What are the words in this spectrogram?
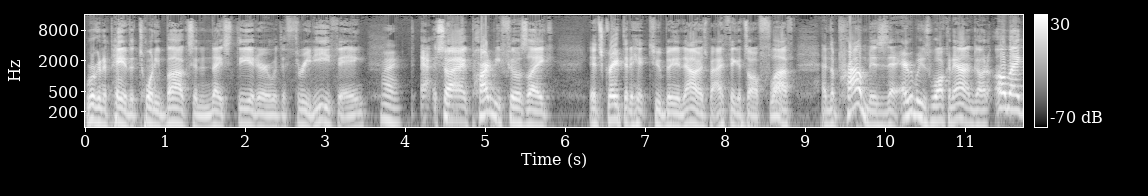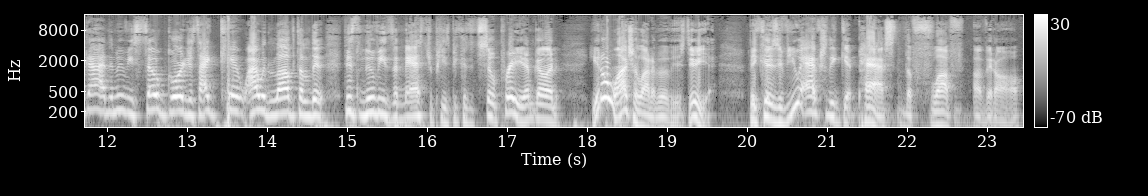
We're going to pay the 20 bucks in a nice theater with a 3D thing. Right. Uh, So I, part of me feels like it's great that it hit two billion dollars, but I think it's all fluff. And the problem is that everybody's walking out and going, "Oh my god, the movie's so gorgeous! I can't. I would love to live. This movie is a masterpiece because it's so pretty." And I'm going, "You don't watch a lot of movies, do you?" Because if you actually get past the fluff of it all,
